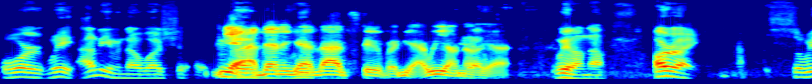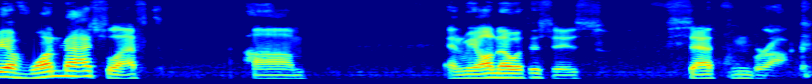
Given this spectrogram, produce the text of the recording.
Or wait, I don't even know what. Sh- Yeah. Then Then we- again, that's stupid. Yeah, we don't know Yeah. yet. We don't know. All right. So we have one match left. Um and we all know what this is. Seth and Brock.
